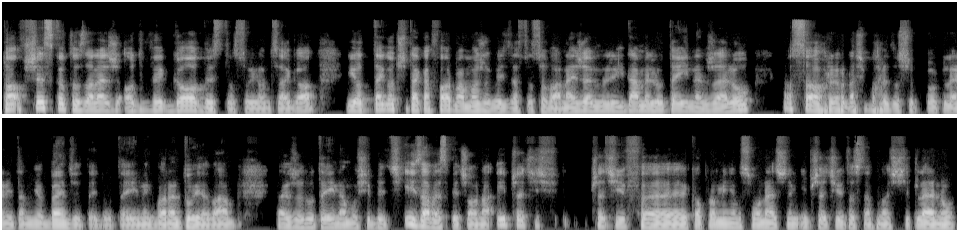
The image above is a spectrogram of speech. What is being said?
To wszystko to zależy od wygody stosującego i od tego, czy taka forma może być zastosowana. Jeżeli damy luteinę w żelu, no sorry, ona się bardzo szybko tleni, tam nie będzie tej luteiny, gwarantuję Wam. Także luteina musi być i zabezpieczona, i przeciw, przeciw promieniom słonecznym, i przeciw dostępności tlenu.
